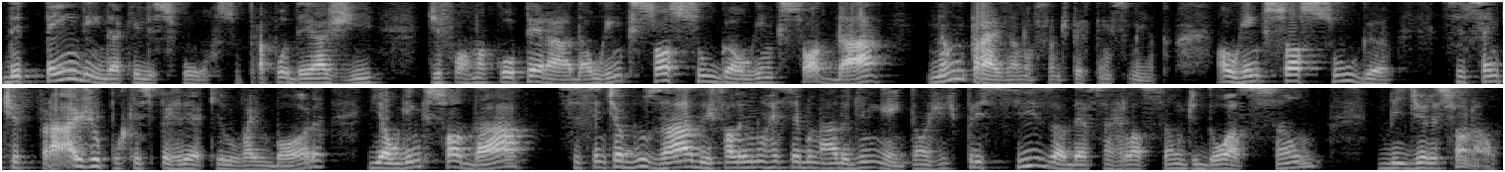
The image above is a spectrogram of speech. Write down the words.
dependem daquele esforço para poder agir de forma cooperada. Alguém que só suga, alguém que só dá, não traz a noção de pertencimento. Alguém que só suga se sente frágil porque se perder aquilo vai embora, e alguém que só dá se sente abusado e fala eu não recebo nada de ninguém. Então a gente precisa dessa relação de doação bidirecional.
